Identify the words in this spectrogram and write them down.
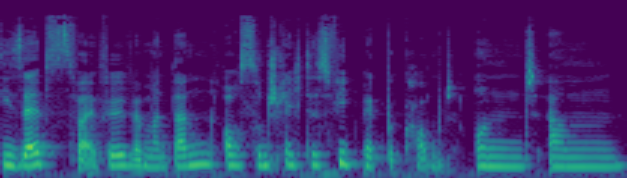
die Selbstzweifel, wenn man dann auch so ein schlechtes Feedback bekommt. Und ähm,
